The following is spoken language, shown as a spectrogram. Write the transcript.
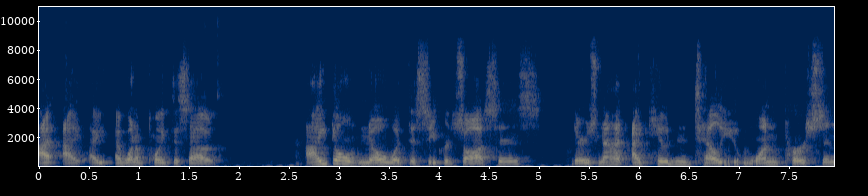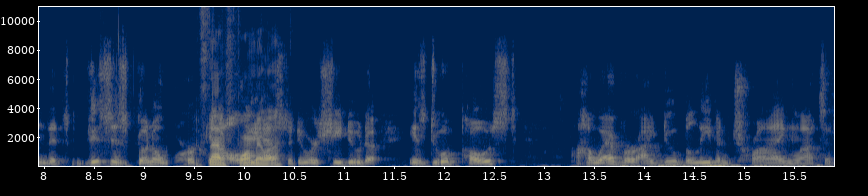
I, I, I want to point this out. I don't know what the secret sauce is. There's not. I couldn't tell you one person that this is going to work. It's not a formula. has to do or she do to is do a post. However, I do believe in trying lots of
